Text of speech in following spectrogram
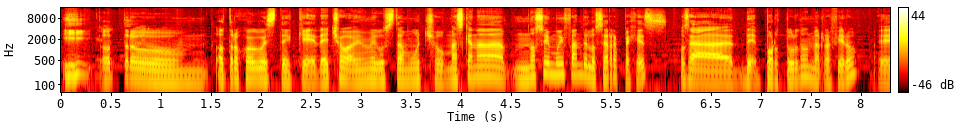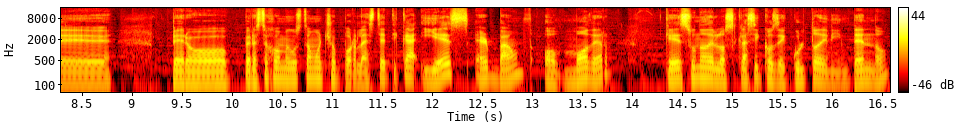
Y otro, otro juego este que de hecho a mí me gusta mucho. Más que nada, no soy muy fan de los RPGs. O sea, de, por turnos me refiero. eh, pero, pero este juego me gusta mucho por la estética. Y es Airbound o Mother. Que es uno de los clásicos de culto de Nintendo.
